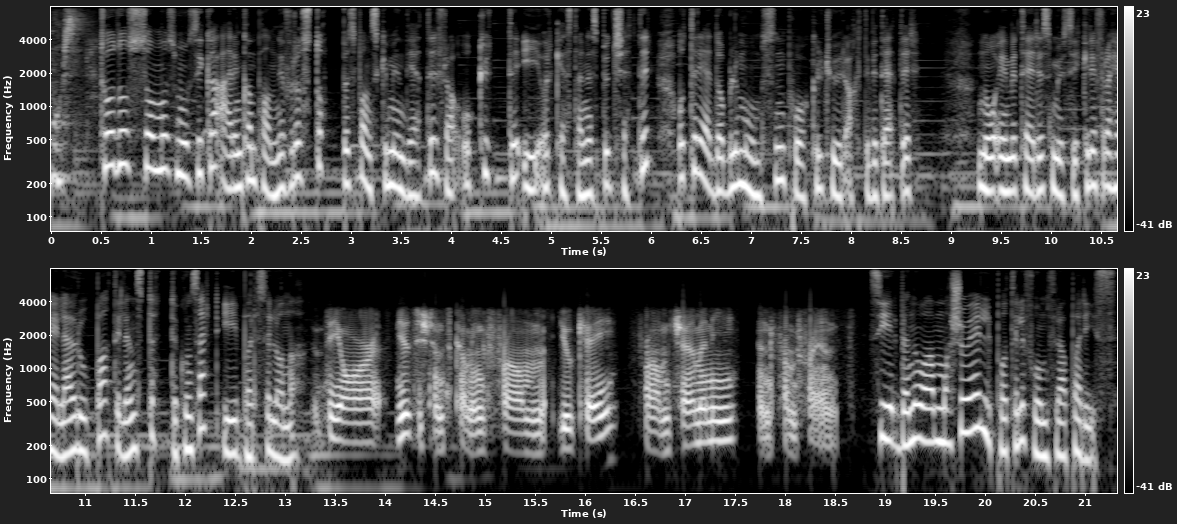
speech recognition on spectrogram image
musica. Todos somos musica er en kampanje for å stoppe spanske myndigheter fra å kutte i orkestrenes budsjetter og tredoble momsen på kulturaktiviteter. Nå inviteres musikere fra hele Europa til en støttekonsert i Barcelona. UK, Germany, Sier Benoit Machuel på telefon fra Paris.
